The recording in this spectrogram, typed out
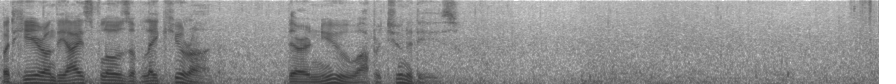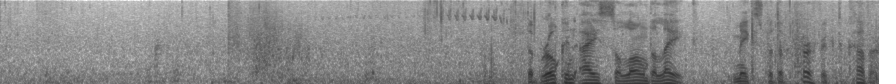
But here on the ice floes of Lake Huron, there are new opportunities. The broken ice along the lake makes for the perfect cover.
